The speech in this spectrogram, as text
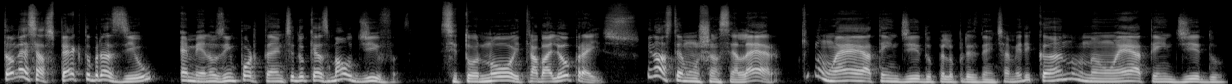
Então, nesse aspecto, o Brasil é menos importante do que as Maldivas. Se tornou e trabalhou para isso. E nós temos um chanceler que não é atendido pelo presidente americano, não é atendido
